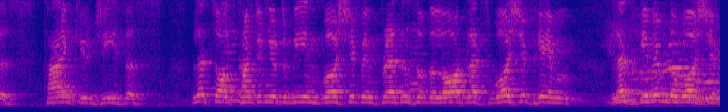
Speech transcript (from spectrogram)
Jesus. Thank you, Jesus. Let's all continue to be in worship in presence of the Lord. Let's worship him. Let's give him the worship.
